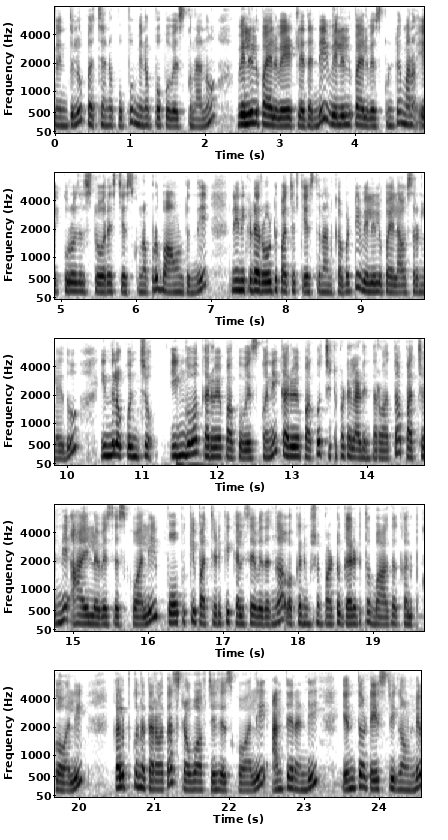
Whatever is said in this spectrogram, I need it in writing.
మెంతులు పచ్చెనపప్పు మినపప్పు వేసుకున్నాను. వెల్లుల్లిపాయలు వేయట్లేదండి. వెల్లుల్లిపాయలు వేసుకుంటే మనం ఎక్కువ రోజులు స్టోరేజ్ చేసుకున్నప్పుడు బాగుంటుంది. నేను ఇక్కడ రోటి పచ్చడి చేస్తున్నాను కాబట్టి వెల్లుల్లిపాయలు అవసరం లేదు. ఇందులో కొంచెం ఇంగువ కరివేపాకు వేసుకొని కరివేపాకు చిటపటలాడిన తర్వాత పచ్చడిని ఆయిల్లో వేసేసుకోవాలి. పోపుకి పచ్చడికి కలిసే విధంగా ఒక నిమిషం పాటు గరిటతో బాగా కలుపుకోవాలి. కలుపుకున్న తర్వాత స్టవ్ ఆఫ్ చేసేసుకోవాలి. అంతేనండి. ఎంతో టేస్టీగా ఉండే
